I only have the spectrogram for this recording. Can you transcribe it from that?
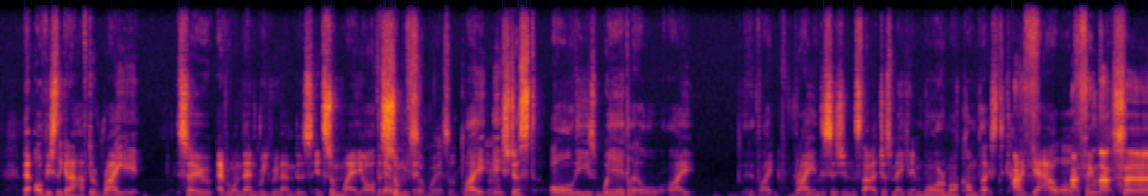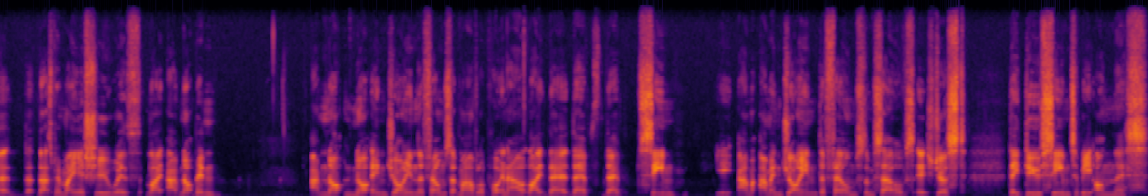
they're obviously going to have to write it so everyone then re-remembers in some way or there's There something be some way it's undone. like it's just all these weird little like like writing decisions that are just making it more and more complex to kind I of th- get out of I think that's uh, th- that's been my issue with like I've not been I'm not not enjoying the films that Marvel are putting out. Like they they they seem I'm I'm enjoying the films themselves. It's just they do seem to be on this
